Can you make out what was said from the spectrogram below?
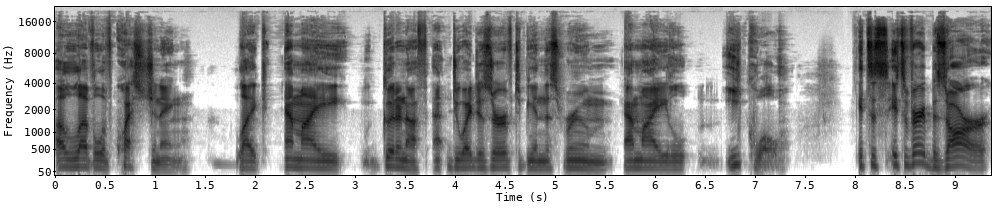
a level of questioning like, am I good enough? Do I deserve to be in this room? Am I equal? It's a it's a very bizarre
